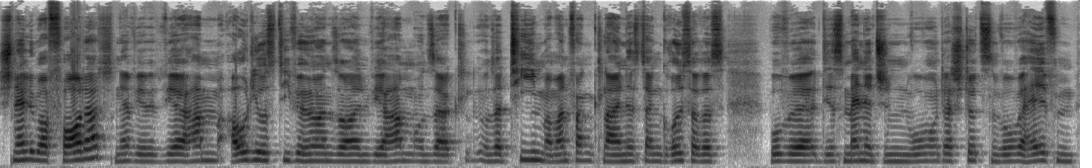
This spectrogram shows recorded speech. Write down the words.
schnell überfordert. Ne? Wir, wir haben Audios, die wir hören sollen. Wir haben unser, unser Team am Anfang ein kleines, dann ein größeres wo wir das managen, wo wir unterstützen, wo wir helfen.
